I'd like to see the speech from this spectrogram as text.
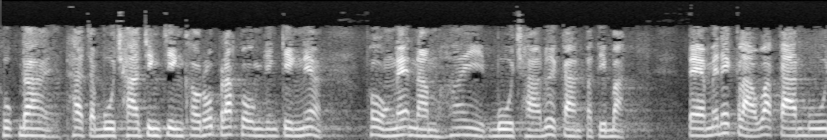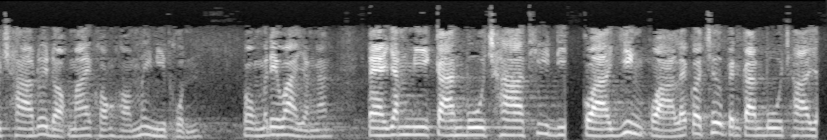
ทุกได้ ถ้าจะบูชาจริง ๆ เคารพรักพระองค์จริง ๆ เนี่ย พระองค์แนะนำให้บูชาด้วยการปฏิบัติ แต่ไม่ได้กล่าวว่าการบูชาด้วยดอกไม้ของหอมไม่มีผล ระองค์ไม่ได้ว่าอย่างนั้น แต่ยังมีการบูชาที่ดีกว่ายิ่งกว่า และก็ชื่อเป็นการบูชาอย่าง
